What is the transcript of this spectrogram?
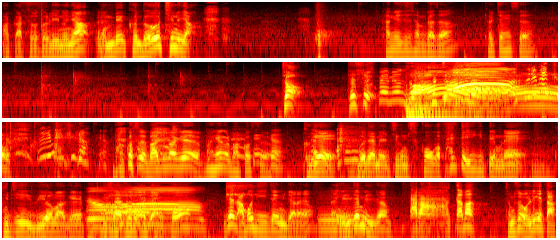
바깥으로 돌리느냐, 원뱅크 넣어치느냐. 강유진 참가자 결정했어요. 자, 됐어요. 빼면서 와. 득점합니다. 아, 쓰리뱅크 쓰리뱅크라네요. 바꿨어요. 마지막에 방향을 바꿨어요. 그러니까. 그게 뭐냐면 지금 스코어가 8대 2이기 때문에 굳이 위험하게 뱅크샷으로 아. 하지 않고 이제 나머지 2점이잖아요. 음. 1점 1점 따박 따박 점수를 올리겠다.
